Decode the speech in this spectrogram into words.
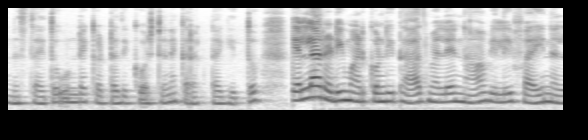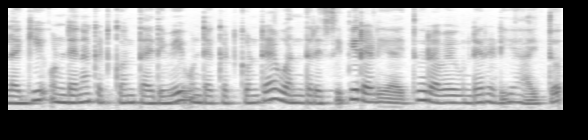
ಅನ್ನಿಸ್ತಾ ಇತ್ತು. ಉಂಡೆ ಕಟ್ಟೋದಕ್ಕೂ ಅಷ್ಟೇ ಕರೆಕ್ಟಾಗಿತ್ತು ಎಲ್ಲ ರೆಡಿ ಮಾಡ್ಕೊಂಡಿದ್ದಾದಮೇಲೆ ನಾವಿಲ್ಲಿ ಆಗಿ ಉಂಡೆನ ಕಟ್ಕೊತಾ ಇದ್ದೀವಿ. ಉಂಡೆ ಕಟ್ಕೊಂಡ್ರೆ ಒಂದು ರೆಸಿಪಿ ರೆಡಿ ಆಯಿತು. ರವೆ ಉಂಡೆ ರೆಡಿ ಆಯಿತು.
